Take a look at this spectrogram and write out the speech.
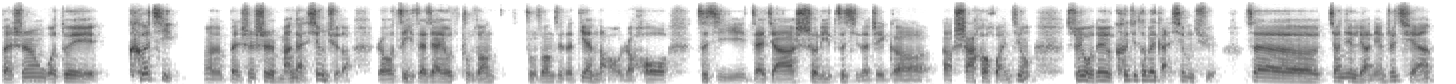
本身我对科技，嗯，本身是蛮感兴趣的，然后自己在家有组装。组装自己的电脑，然后自己在家设立自己的这个呃沙盒环境，所以我对科技特别感兴趣。在将近两年之前，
